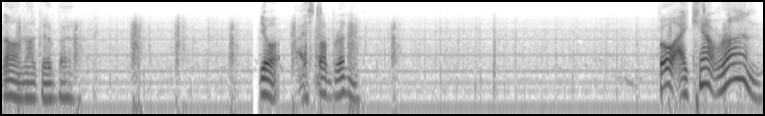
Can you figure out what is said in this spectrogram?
No, I'm not good, bro. Yo, I stopped running. Bro, I can't run!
